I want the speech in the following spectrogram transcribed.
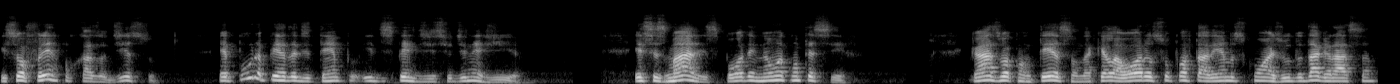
e sofrer por causa disso é pura perda de tempo e desperdício de energia. Esses males podem não acontecer. Caso aconteçam, naquela hora os suportaremos com a ajuda da graça,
